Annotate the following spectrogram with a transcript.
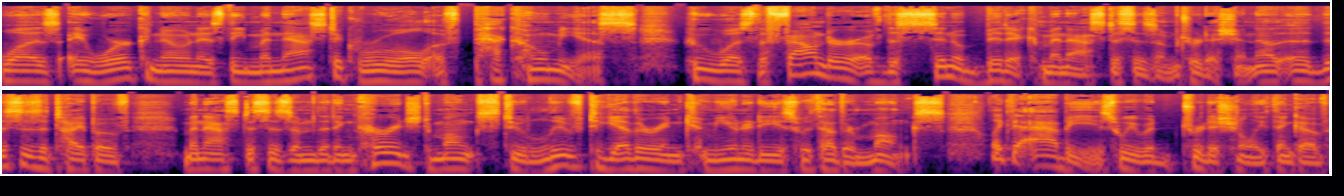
was a work known as the Monastic Rule of Pachomius who was the founder of the Cenobitic monasticism tradition. Now, uh, this is a type of monasticism that encouraged monks to live together in communities with other monks, like the abbeys we would traditionally think of,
